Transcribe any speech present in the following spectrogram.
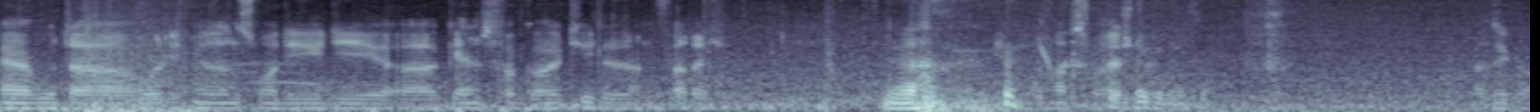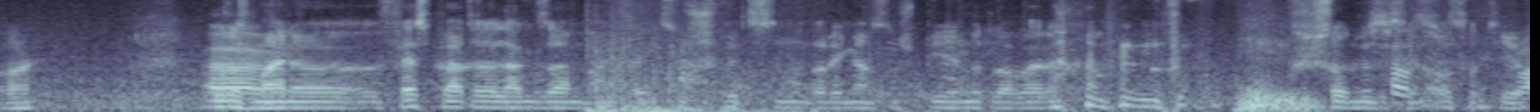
Ja gut, da hole ich mir sonst mal die, die äh, Games for Gold Titel und fertig. Ja. Mal zum Beispiel. Ist egal. Nur, Ähm, dass meine Festplatte langsam anfängt zu schwitzen unter den ganzen Spielen mittlerweile. Schon ein bisschen aussortiert. äh,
